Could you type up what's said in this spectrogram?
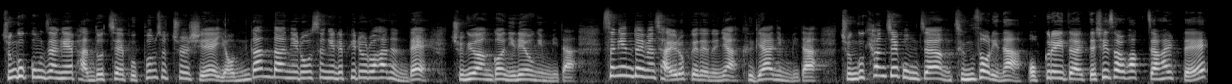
중국 공장의 반도체 부품 수출 시에 연간 단위로 승인을 필요로 하는데 중요한 건 이 내용입니다. 승인되면 자유롭게 되느냐? 그게 아닙니다. 중국 현지 공장 증설이나 업그레이드 할 때 시설 확장할 때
